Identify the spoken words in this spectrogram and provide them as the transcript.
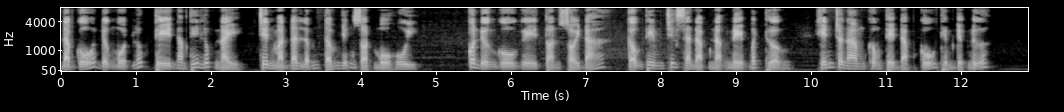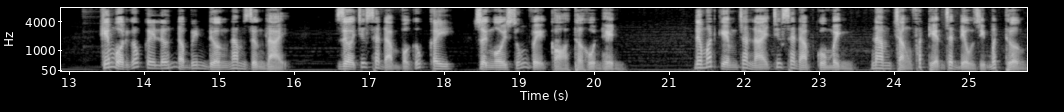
Đạp cố được một lúc thì Nam thấy lúc này trên mặt đã lấm tấm những giọt mồ hôi. Con đường gồ ghề toàn sỏi đá, cộng thêm chiếc xe đạp nặng nề bất thường, khiến cho Nam không thể đạp cố thêm được nữa. Kiếm một gốc cây lớn ở bên đường Nam dừng lại, dựa chiếc xe đạp vào gốc cây, rồi ngồi xuống vệ cỏ thở hổn hển. Đưa mắt kiểm tra lại chiếc xe đạp của mình, Nam chẳng phát hiện ra điều gì bất thường.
